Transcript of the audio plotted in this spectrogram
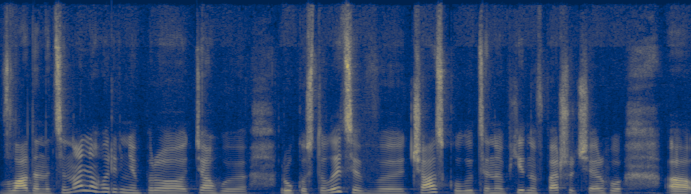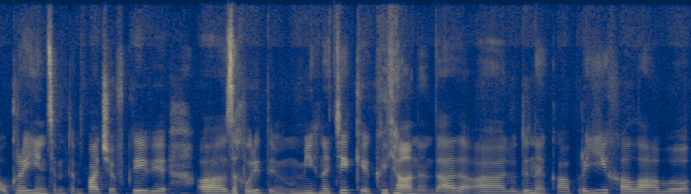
влада національного рівня протягує руку столиці в час, коли це необхідно в першу чергу українцям. Тим паче в Києві захворіти міг не тільки киянин, да, а людина, яка приїхала, або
